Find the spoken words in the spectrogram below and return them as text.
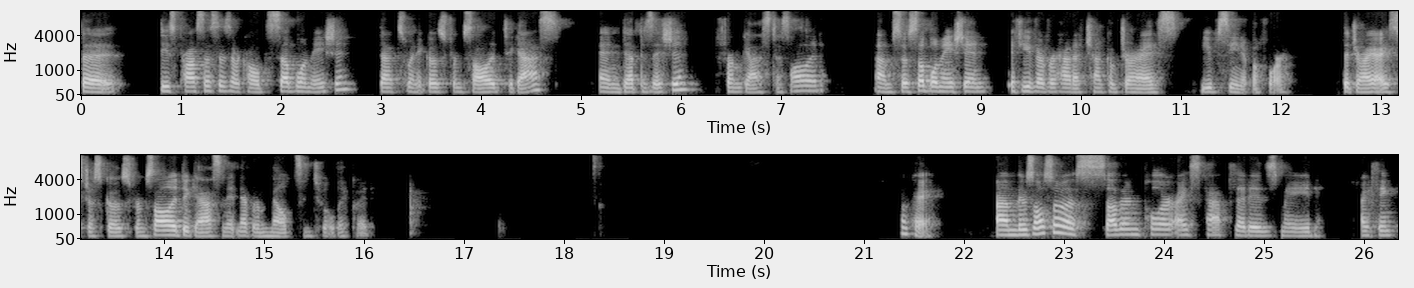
the these processes are called sublimation. That's when it goes from solid to gas, and deposition from gas to solid. Um, so sublimation, if you've ever had a chunk of dry ice, you've seen it before. The dry ice just goes from solid to gas and it never melts into a liquid. Okay, um, there's also a southern polar ice cap that is made, I think,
